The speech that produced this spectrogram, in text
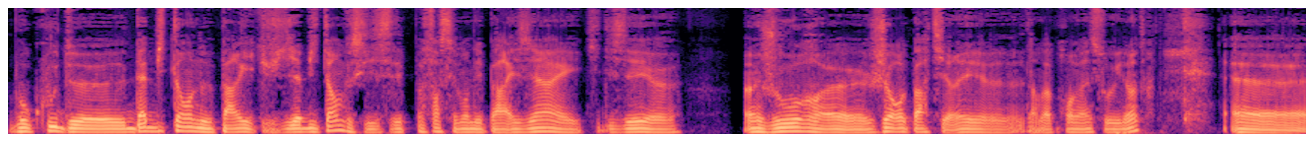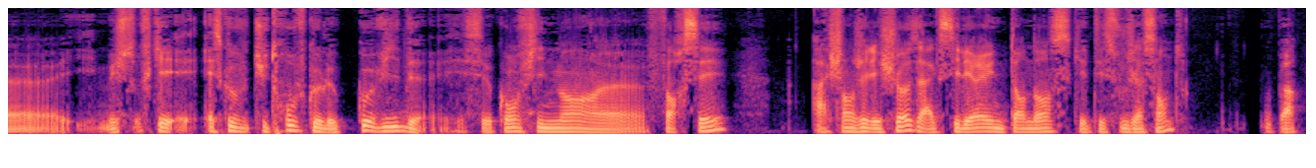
beaucoup d'habitants de Paris. Je dis habitants parce que c'est pas forcément des Parisiens et qui disaient euh, un jour je repartirai dans ma province ou une autre. mais est-ce que tu trouves que le Covid et ce confinement forcé a changé les choses, a accéléré une tendance qui était sous-jacente ou pas?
